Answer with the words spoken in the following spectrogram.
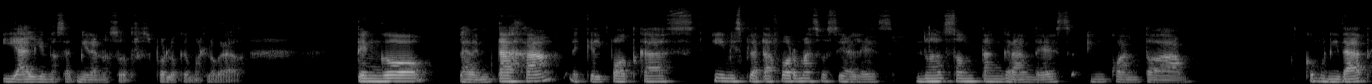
y alguien nos admira a nosotros por lo que hemos logrado. Tengo la ventaja de que el podcast y mis plataformas sociales no son tan grandes en cuanto a comunidad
